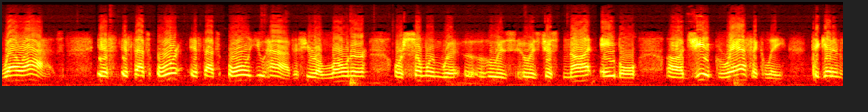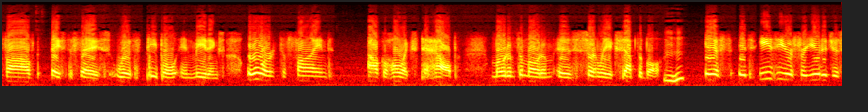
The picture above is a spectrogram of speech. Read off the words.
well as if if that's or if that's all you have, if you're a loner or someone who is who is just not able uh, geographically to get involved face to face with people in meetings or to find alcoholics to help. Modem to modem is certainly acceptable. Mm-hmm. If it's easier for you to just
